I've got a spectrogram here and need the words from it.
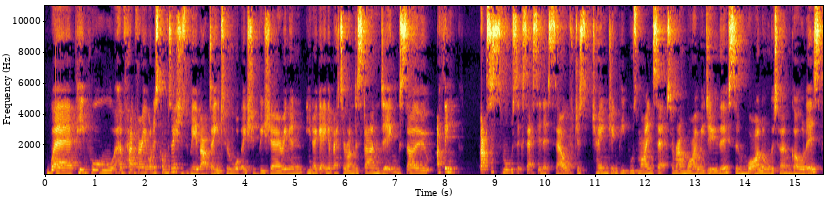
where people have had very honest conversations with me about data and what they should be sharing and you know getting a better understanding so i think that's a small success in itself just changing people's mindsets around why we do this and what our longer term goal is.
